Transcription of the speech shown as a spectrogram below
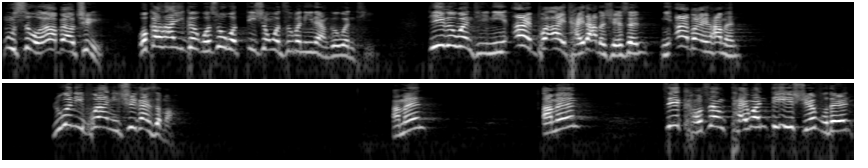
牧师，我要不要去？我告诉他一个，我说我弟兄，我只问你两个问题。第一个问题，你爱不爱台大的学生？你爱不爱他们？如果你不爱，你去干什么？阿门，阿门。这些考上台湾第一学府的人，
